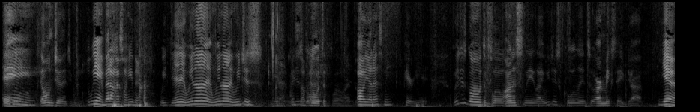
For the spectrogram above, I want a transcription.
Dang. Hey. don't judge me. We ain't bet on this one either. We didn't. We not. We not. We just. Yeah, we just okay. going with the flow. Oh yeah, that's me. Period. We just going with the flow. Honestly, like we just cool into our mixtape job. Yeah,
